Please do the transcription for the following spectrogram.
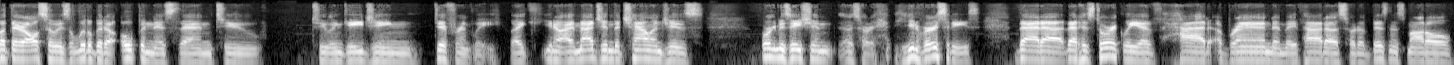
but there also is a little bit of openness then to to engaging differently like you know i imagine the challenges organization uh, sorry universities that uh, that historically have had a brand and they've had a sort of business model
